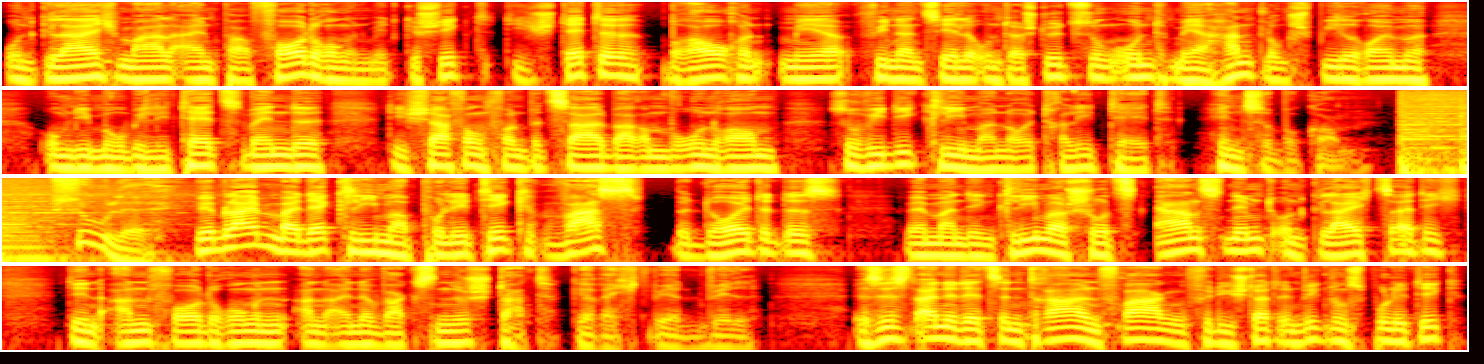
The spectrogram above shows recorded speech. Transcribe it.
und gleich mal ein paar Forderungen mitgeschickt. Die Städte brauchen mehr finanzielle Unterstützung und mehr Handlungsspielräume, um die Mobilitätswende, die Schaffung von bezahlbarem Wohnraum sowie die Klimaneutralität hinzubekommen. Schule. Wir bleiben bei der Klimapolitik. Was bedeutet es, wenn man den Klimaschutz ernst nimmt und gleichzeitig den Anforderungen an eine wachsende Stadt gerecht werden will? Es ist eine der zentralen Fragen für die Stadtentwicklungspolitik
